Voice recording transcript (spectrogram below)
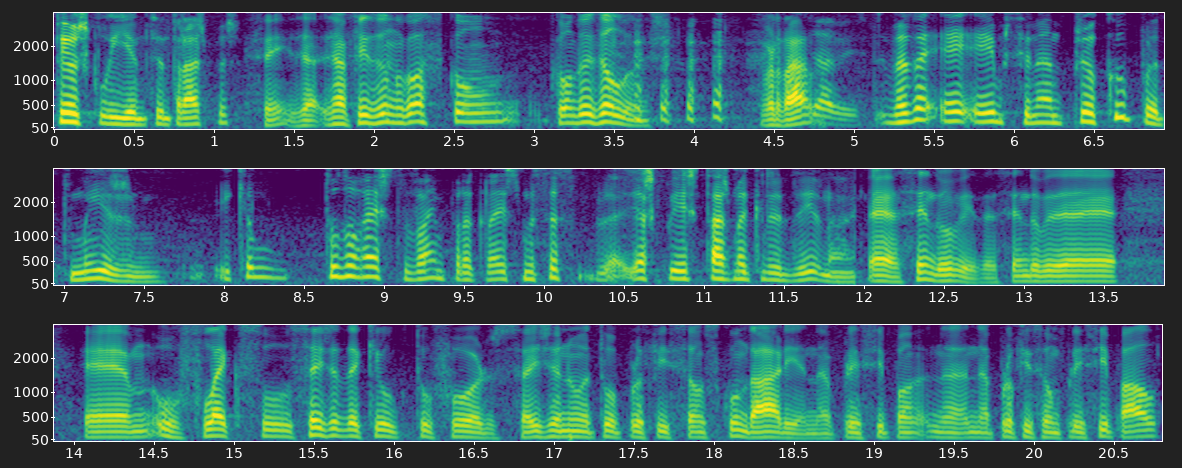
teus clientes, entre aspas, Sim, já, já fiz um negócio com, com dois alunos, verdade? viste. Mas é, é- é impressionante, preocupa-te mesmo. E aquilo, tudo o resto vem para crescer. Mas acho que é isto estás-me a querer dizer, não é? É, sem dúvida, sem dúvida. É, é o reflexo, seja daquilo que tu fores, seja na tua profissão secundária, na, na, na profissão principal,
